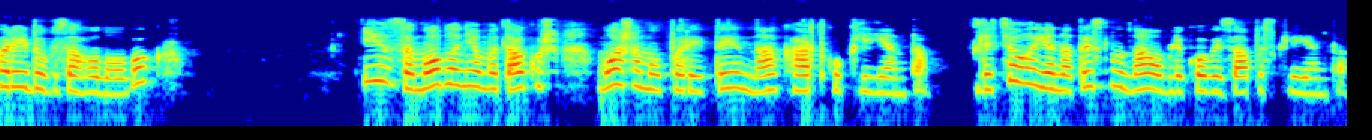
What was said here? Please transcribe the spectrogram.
перейду в заголовок. І з замовлення ми також можемо перейти на картку клієнта. Для цього я натисну на обліковий запис клієнта.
